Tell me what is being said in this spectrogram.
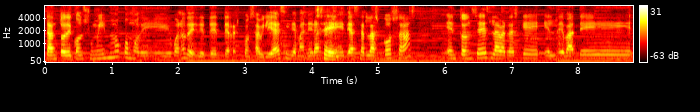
tanto de consumismo como de bueno de, responsabilidades y de maneras de, hacer las cosas entonces, la verdad es que el debate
